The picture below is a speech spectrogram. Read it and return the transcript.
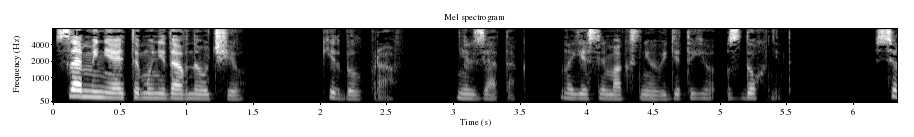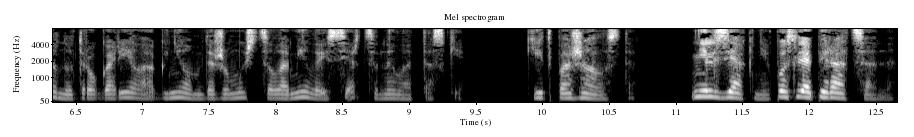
Сам меня этому недавно учил. Кит был прав. Нельзя так. Но если Макс не увидит ее, сдохнет. Все нутро горело огнем, даже мышцы ломило и сердце ныло от тоски. Кит, пожалуйста, Нельзя к ней, после операции она.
